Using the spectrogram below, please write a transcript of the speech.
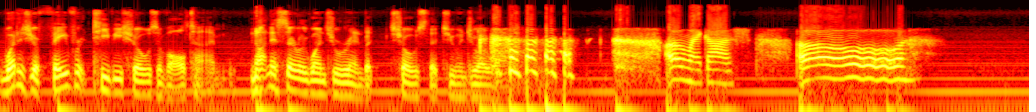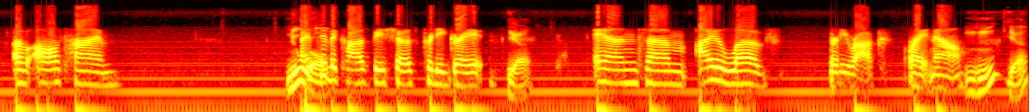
What is your favorite TV shows of all time? Not necessarily ones you were in, but shows that you enjoy watching. oh my gosh. Oh, of all time. New World. say the Cosby Show is pretty great, yeah. and um, I love Thirty Rock right now. hmm Yeah.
